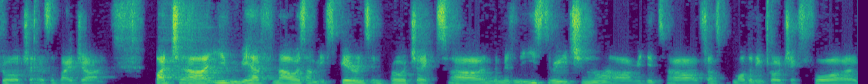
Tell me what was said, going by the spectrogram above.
Georgia, Azerbaijan. But uh, even we have now some experience in projects uh, in the Middle East region. We did transport modeling projects for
